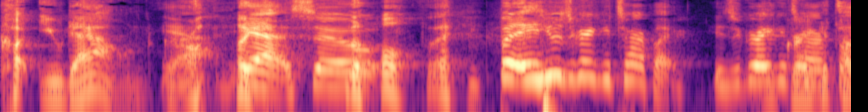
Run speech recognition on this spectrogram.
cut you down, girl. Yeah, Like, yeah. So, the whole thing. but he was a great guitar player. He's a great, Great guitar, guitar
